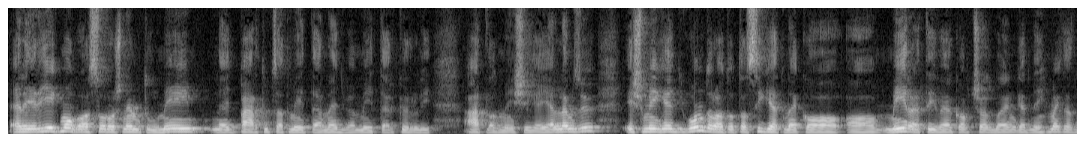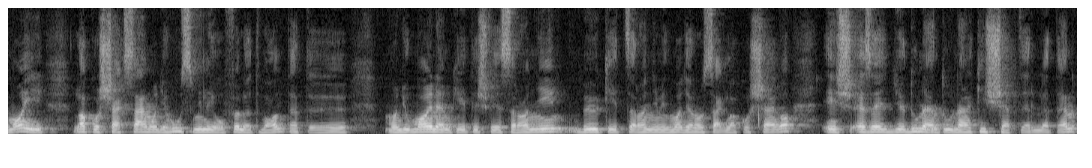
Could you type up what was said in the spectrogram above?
elérjék. Maga a szoros nem túl mély, egy pár tucat méter, 40 méter körüli átlagmélysége jellemző, és még egy gondolatot a szigetnek a, a méretével kapcsolatban engednék meg, tehát mai lakosság száma ugye 20 millió fölött van, tehát mondjuk majdnem két és félszer annyi, bő kétszer annyi, mint Magyarország lakossága, és ez egy Dunántúlnál kisebb területen.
